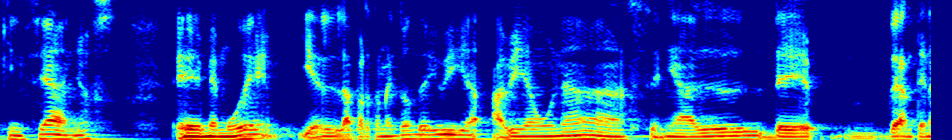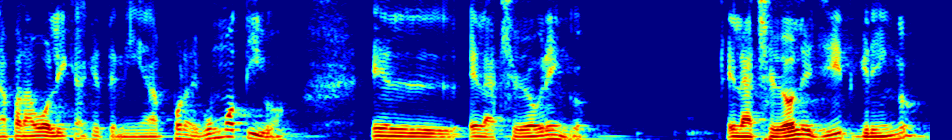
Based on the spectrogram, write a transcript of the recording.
15 eh, años eh, me mudé y en el apartamento donde vivía había una señal de, de antena parabólica que tenía por algún motivo el, el HBO gringo. El HBO legit gringo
